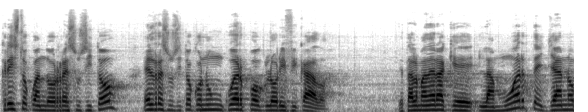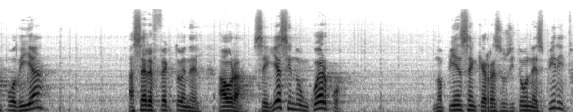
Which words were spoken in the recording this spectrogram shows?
Cristo cuando resucitó, Él resucitó con un cuerpo glorificado. De tal manera que la muerte ya no podía hacer efecto en él. Ahora, seguía siendo un cuerpo. No piensen que resucitó un espíritu.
